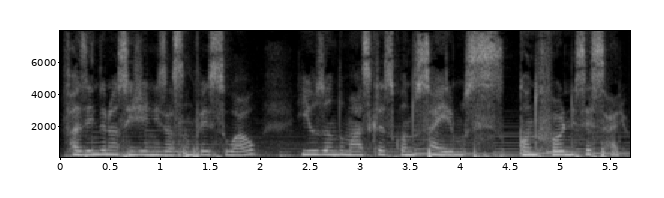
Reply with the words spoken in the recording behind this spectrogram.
fazendo nossa higienização pessoal e usando máscaras quando sairmos, quando for necessário.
